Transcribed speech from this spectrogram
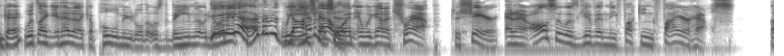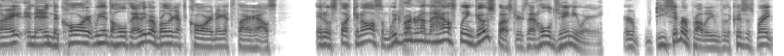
Okay. with like it had like a pool noodle that was the beam that would go Yeah, in it. yeah. I remember We each got one, and we got a trap to share. And I also was given the fucking firehouse. All right, and in the car, we had the whole thing. I think my brother got the car, and I got the firehouse, and it was fucking awesome. We'd run around the house playing Ghostbusters that whole January or December, probably even for the Christmas break.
